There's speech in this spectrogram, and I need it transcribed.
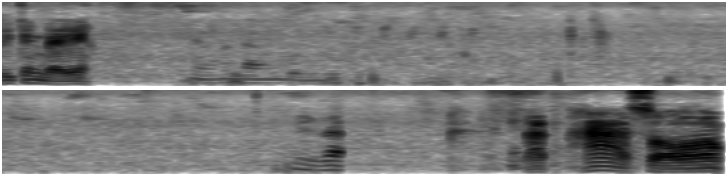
หรือจังไดอย่างมันนั่งบนอยู่นี่ละ ตัดห้าสอง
